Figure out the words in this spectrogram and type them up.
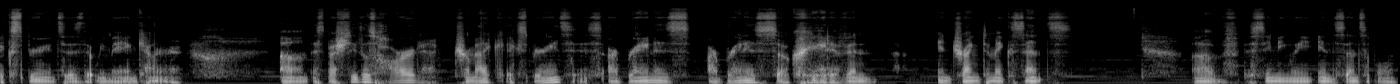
experiences that we may encounter, um, especially those hard, traumatic experiences. Our brain is our brain is so creative in in trying to make sense of the seemingly insensible.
